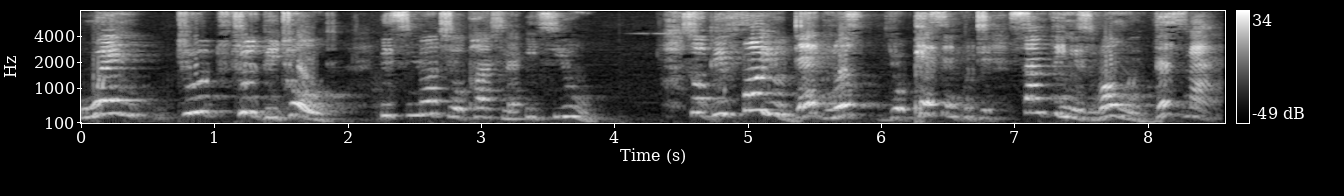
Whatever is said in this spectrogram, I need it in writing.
When truth, truth be told it's not your partner it's you. So before you diagnose your person kuti something is wrong with this man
